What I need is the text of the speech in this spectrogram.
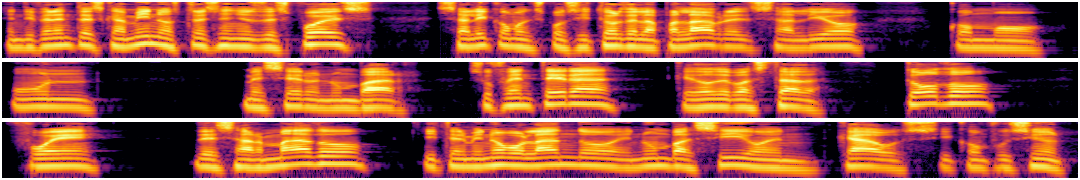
en diferentes caminos. Tres años después salí como expositor de la palabra. Él salió como un mesero en un bar. Su fe entera quedó devastada. Todo fue desarmado y terminó volando en un vacío, en caos y confusión.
